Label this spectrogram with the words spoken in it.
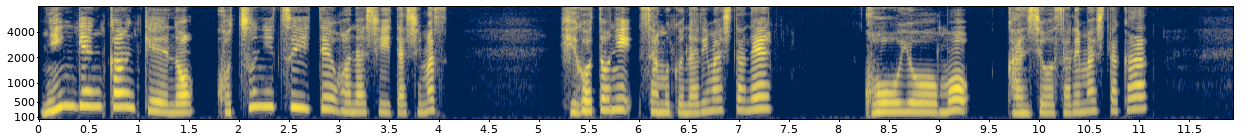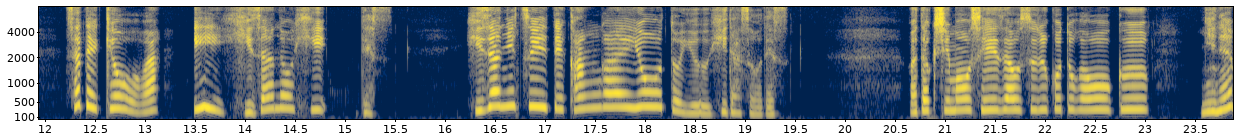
人間関係のコツについてお話しいたします日ごとに寒くなりましたね紅葉も鑑賞されましたか？さて今日はいい膝の日です。膝について考えようという日だそうです。私も正座をすることが多く2年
